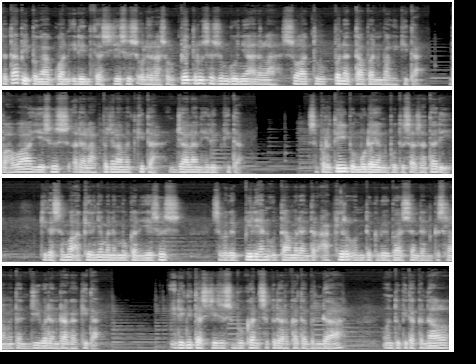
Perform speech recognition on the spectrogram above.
Tetapi pengakuan identitas Yesus oleh Rasul Petrus sesungguhnya adalah suatu penetapan bagi kita bahwa Yesus adalah penyelamat kita, jalan hidup kita. Seperti pemuda yang putus asa tadi, kita semua akhirnya menemukan Yesus sebagai pilihan utama dan terakhir untuk kebebasan dan keselamatan jiwa dan raga kita. Identitas Yesus bukan sekedar kata benda untuk kita kenal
